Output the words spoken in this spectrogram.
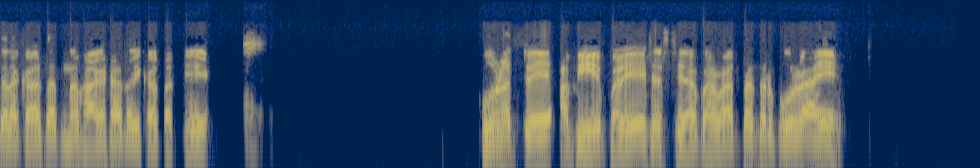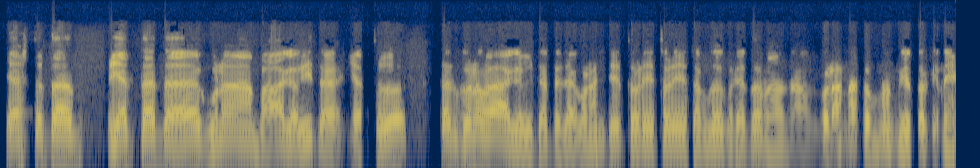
त्याला कळतात ना भागशा तरी कळतात ते. पूर्णत्वे अपि परेशस्य परमात्मा तर पूर्ण आहे. यस्त तद यत तद गुण भागवित यस्तु तद गुण भागवित त्याच्या गुणांचे थोडे थोडे समजून घेतो ना गुणांना समजून घेतो की नाही?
